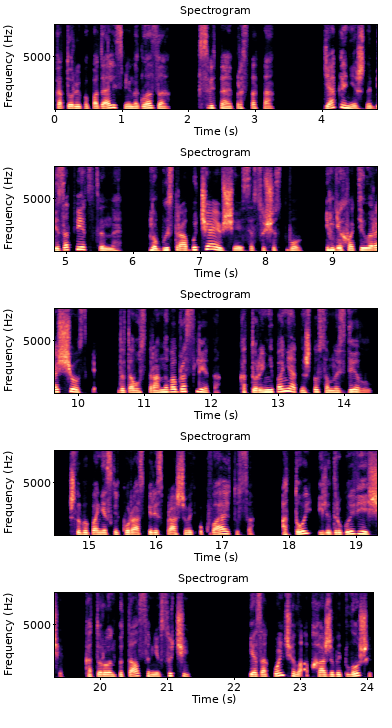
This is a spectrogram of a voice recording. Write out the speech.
которые попадались мне на глаза, Святая простота. Я, конечно, безответственная, но быстро обучающееся существо, и мне хватило расчески до того странного браслета, который непонятно, что со мной сделал, чтобы по нескольку раз переспрашивать у Квайтуса о той или другой вещи, которую он пытался мне всучить. Я закончила обхаживать лошадь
